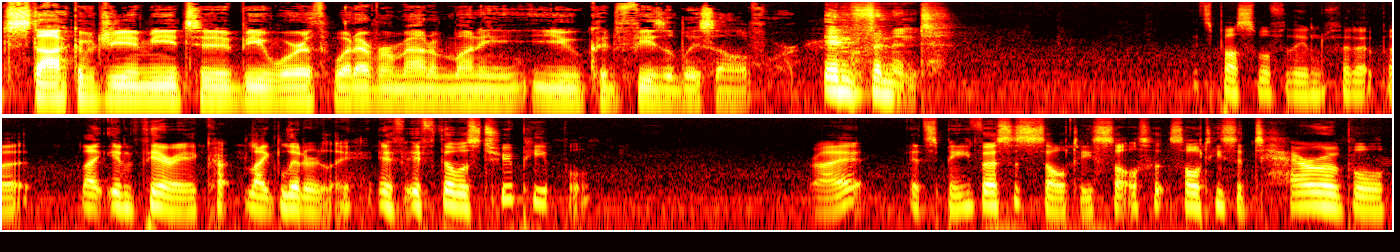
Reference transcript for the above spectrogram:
stock of GME to be worth whatever amount of money you could feasibly sell it for. Infinite. It's possible for the infinite, but like in theory, like literally, if if there was two people, right? It's me versus Salty. Sal- Salty's a terrible,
